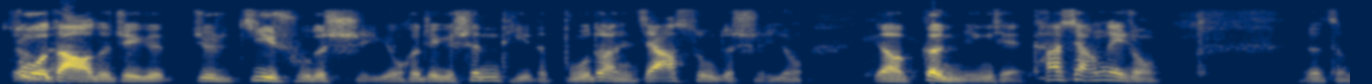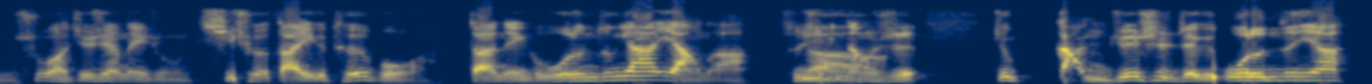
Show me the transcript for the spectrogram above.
做到的这个就是技术的使用和这个身体的不断加速的使用要更明显。他像那种。呃，怎么说啊？就像那种汽车带一个 turbo 啊，带那个涡轮增压一样的啊。孙兴民当时就感觉是这个涡轮增压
